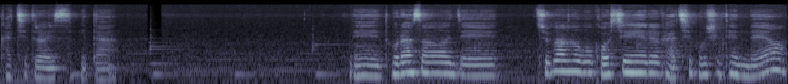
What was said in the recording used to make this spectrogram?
같이 들어있습니다. 네, 돌아서 이제 주방하고 거실을 같이 보실 텐데요.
